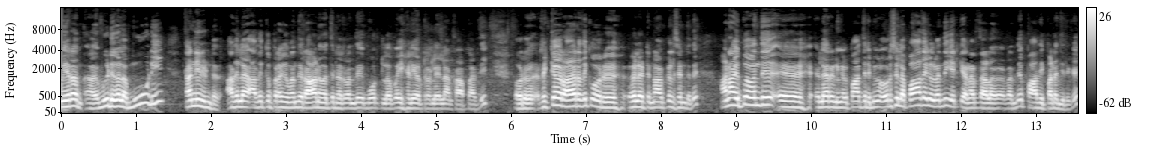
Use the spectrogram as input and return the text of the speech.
உயரம். வீடுகளை மூடி தண்ணி நின்றது. அதில் அதுக்கு பிறகு வந்து ராணுவத்தினர் வந்து போட்டில் போய் ஹெலிகாப்டர்ல எல்லாம் காப்பாற்றி ஒரு ரிக்கவர் ஆகிறதுக்கு ஒரு ஏழு எட்டு நாட்கள் சென்றது. ஆனால் இப்போ வந்து எல்லாரும் நீங்கள் பார்த்துருப்பீங்க ஒரு சில பாதைகள் வந்து இயற்கை அனர்த்தால வந்து பாதிப்படைஞ்சிருக்கு.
